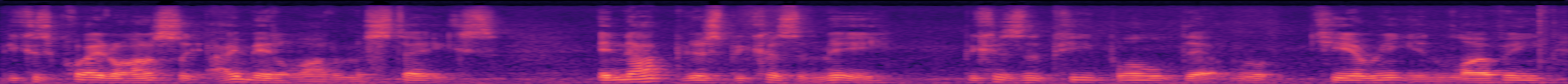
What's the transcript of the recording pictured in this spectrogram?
Because quite honestly, I made a lot of mistakes and not just because of me, because of the people that were caring and loving,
